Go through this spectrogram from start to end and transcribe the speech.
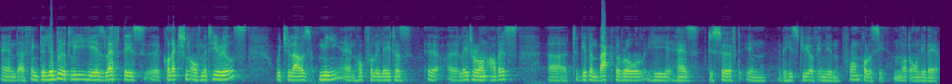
and I think deliberately, he has left this uh, collection of materials, which allows me and hopefully later, uh, uh, later on others uh, to give him back the role he has deserved in the history of Indian foreign policy, not only there.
